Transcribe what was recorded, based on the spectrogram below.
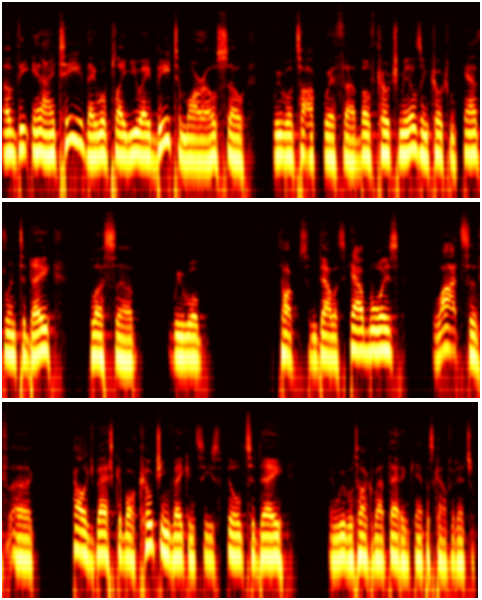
of the NIT. They will play UAB tomorrow. So we will talk with uh, both Coach Mills and Coach McCasland today. Plus, uh, we will talk to some Dallas Cowboys. Lots of uh, college basketball coaching vacancies filled today. And we will talk about that in Campus Confidential.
